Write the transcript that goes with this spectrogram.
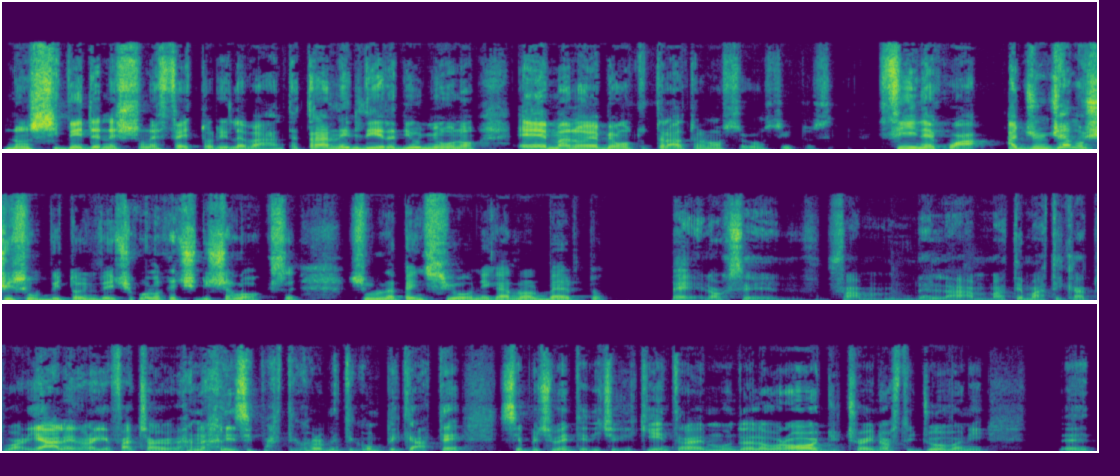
non si vede nessun effetto rilevante, tranne il dire di ognuno, eh, ma noi abbiamo tutelato la nostra Costituzione. Fine qua. Aggiungiamoci subito invece quello che ci dice l'Ox sulle pensioni, Carlo Alberto. Beh, l'Ocse fa della matematica attuariale, non è che faccia analisi particolarmente complicate, semplicemente dice che chi entra nel mondo del lavoro oggi, cioè i nostri giovani eh,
